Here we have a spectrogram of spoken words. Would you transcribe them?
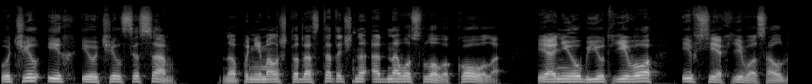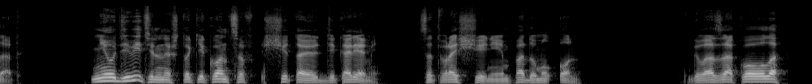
учил их и учился сам, но понимал, что достаточно одного слова Коула, и они убьют его и всех его солдат. Неудивительно, что киконцев считают дикарями, с отвращением подумал он. Глаза Коула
